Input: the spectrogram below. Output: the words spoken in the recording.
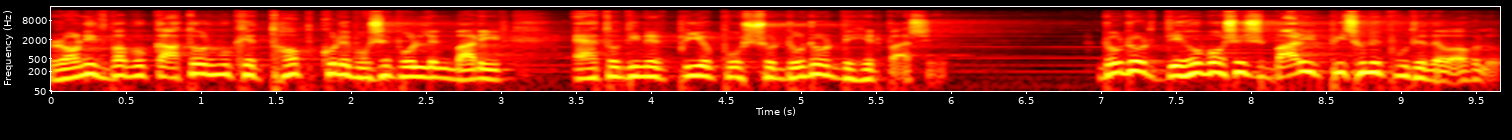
রনিতবাবু কাতর মুখে ধপ করে বসে পড়লেন বাড়ির এতদিনের প্রিয় পোষ্য ডোডোর দেহের পাশে। ডোডোর দেহবশেষ বাড়ির পিছনে পুঁতে দেওয়া হলো।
